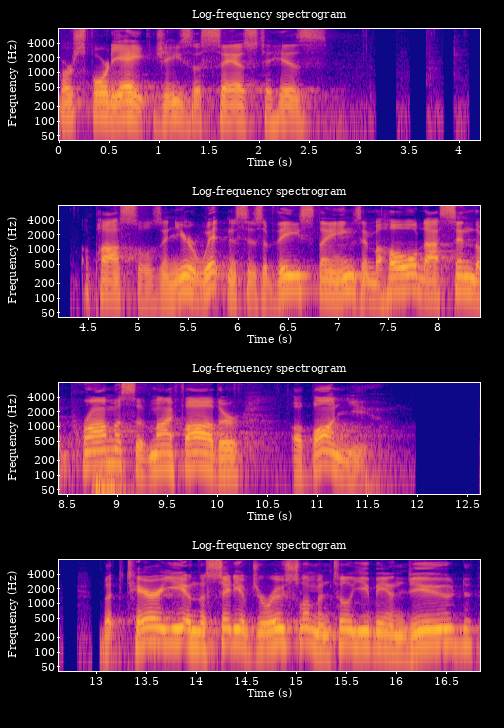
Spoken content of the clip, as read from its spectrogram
Verse 48, Jesus says to his apostles, And you're witnesses of these things, and behold, I send the promise of my Father upon you. But tarry ye in the city of Jerusalem until ye be endued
